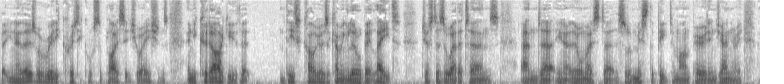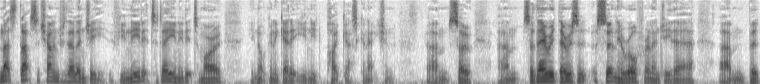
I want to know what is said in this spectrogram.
but you know those were really critical supply situations, and you could argue that these cargoes are coming a little bit late, just as the weather turns, and uh, you know they almost uh, sort of miss the peak demand period in January, and that's that's the challenge with LNG. If you need it today, you need it tomorrow. You're not going to get it. You need pipe gas connection. Um, so um, so there there is a, certainly a role for LNG there, um, but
